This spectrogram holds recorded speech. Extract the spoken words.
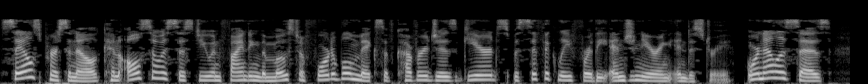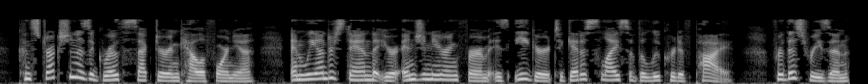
Sales personnel can also assist you in finding the most affordable mix of coverages geared specifically for the engineering industry. Ornellas says, Construction is a growth sector in California, and we understand that your engineering firm is eager to get a slice of the lucrative pie. For this reason,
